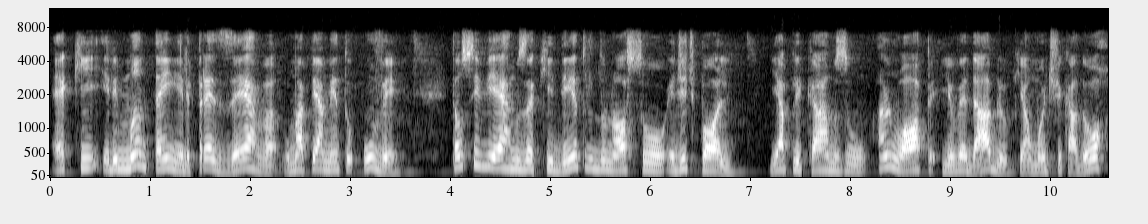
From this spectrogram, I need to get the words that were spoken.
é que ele mantém, ele preserva o mapeamento UV. Então se viermos aqui dentro do nosso Edit Poly e aplicarmos o Unwarp UVW, que é um modificador,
